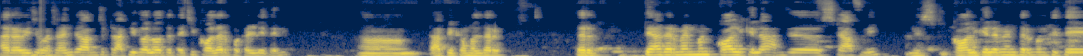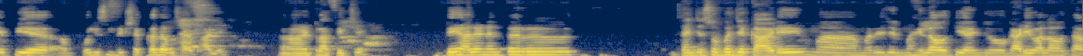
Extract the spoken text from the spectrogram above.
अरेरावीची भाषा आणि जो आमचा ट्रॅफिकवाला होता त्याची कॉलर पकडली त्यांनी. ट्रॅफिक अंमलदार तर त्या दरम्यान मग कॉल केला आमच्या स्टाफने आणि कॉल केल्यानंतर मग तिथे पी पोलीस निरीक्षक कदम साहेब आले ट्रॅफिकचे ते आल्यानंतर त्यांच्यासोबत जे गाडी मध्ये जे महिला होती आणि जो गाडीवाला होता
